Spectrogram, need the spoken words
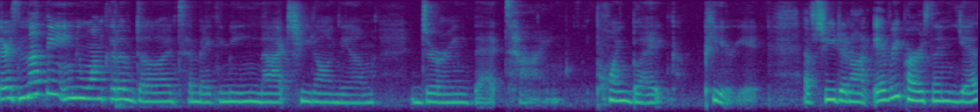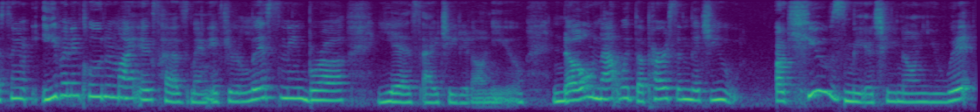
There's nothing anyone could have done to make me not cheat on them during that time. Point blank, period. I've cheated on every person, yes, and even including my ex husband. If you're listening, bruh, yes, I cheated on you. No, not with the person that you accused me of cheating on you with,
